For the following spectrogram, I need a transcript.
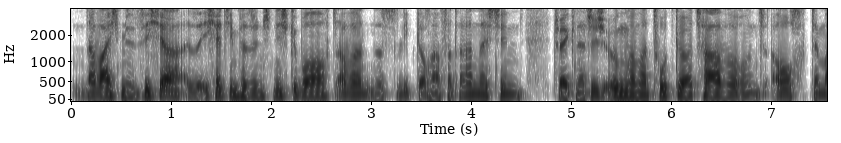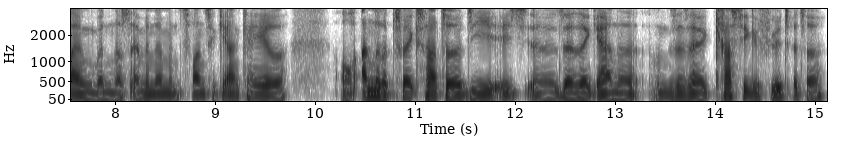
da war ich mir sicher, also ich hätte ihn persönlich nicht gebraucht, aber das liegt auch einfach daran, dass ich den Track natürlich irgendwann mal tot gehört habe und auch der Meinung bin, dass Eminem in 20 Jahren Karriere auch andere Tracks hatte, die ich äh, sehr, sehr gerne und sehr, sehr krass hier gefühlt hätte.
